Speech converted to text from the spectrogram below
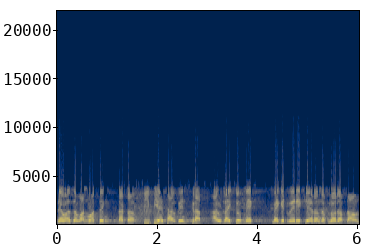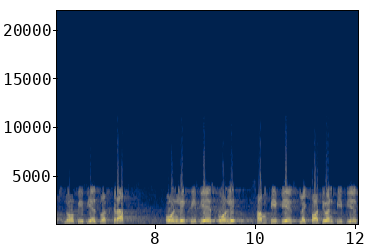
there was one more thing that uh, PPAs have been scrapped. I would like to make, make it very clear on the floor of the House, no PPAs was scrapped. Only PPAs, only some PPAs, like 41 PPAs,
